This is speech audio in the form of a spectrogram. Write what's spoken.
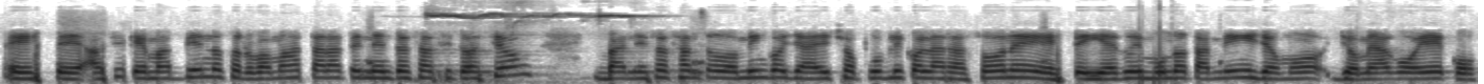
este, así que más bien nosotros vamos a estar atendiendo esa situación. Vanessa Santo Domingo ya ha hecho público las razones, este, y Edwin Mundo también, y yo, yo me hago eco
